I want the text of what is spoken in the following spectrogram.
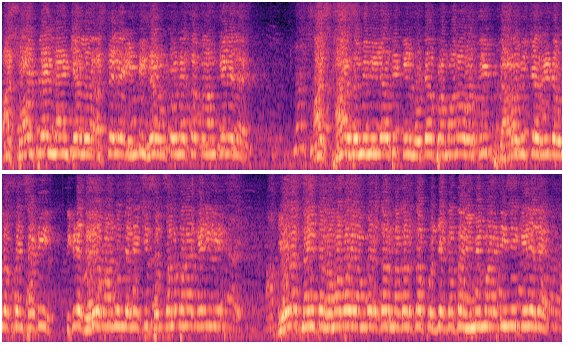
आज सॉल्ट प्लॅन लँडच्या असलेल्या इंडिझेड उठवण्याचं काम केलेलं आहे. आज खार जमिनीला देखील मोठ्या प्रमाणावरती धारावीच्या रिडेव्हलपमेंटसाठी तिकडे घरे बांधून देण्याची संकल्पना केलेली आहे. एवढंच नाही तर रमाबाई आंबेडकर नगरचा प्रोजेक्ट आता एम एम आर ने केलेला आहे.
